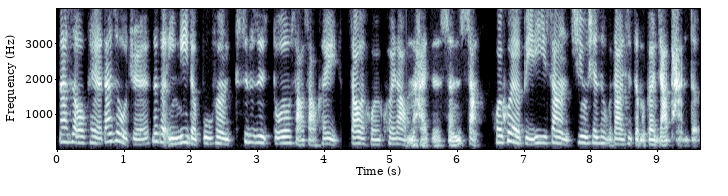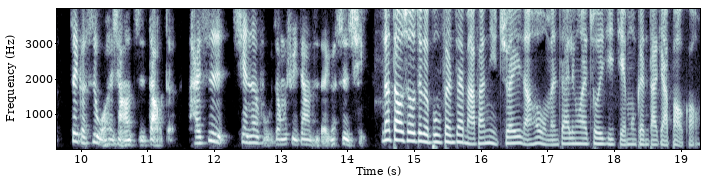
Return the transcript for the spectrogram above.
那是 OK 的。但是我觉得那个盈利的部分，是不是多多少少可以稍微回馈到我们的孩子的身上？回馈的比例上，新竹县政府到底是怎么跟人家谈的？这个是我很想要知道的，还是县政府中去这样子的一个事情？那到时候这个部分再麻烦你追，然后我们再另外做一集节目跟大家报告。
